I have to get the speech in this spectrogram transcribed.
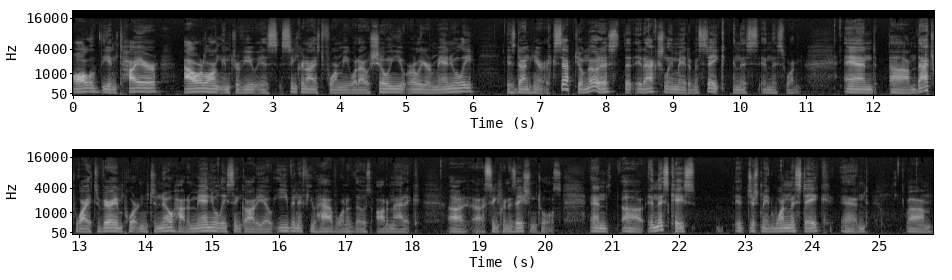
all of the entire hour-long interview is synchronized for me. What I was showing you earlier manually is done here, except you'll notice that it actually made a mistake in this, in this one. And um, that's why it's very important to know how to manually sync audio, even if you have one of those automatic uh, uh, synchronization tools. And uh, in this case, it just made one mistake, and um,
